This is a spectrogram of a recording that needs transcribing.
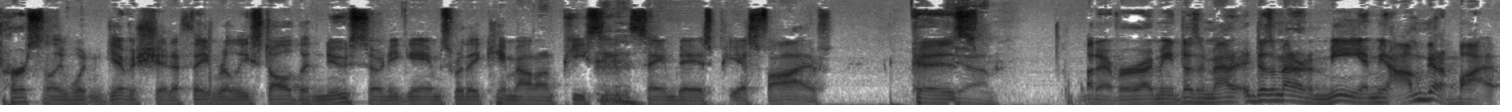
personally wouldn't give a shit if they released all the new Sony games where they came out on PC the same day as PS5 because Yeah. Whatever. I mean, it doesn't matter. It doesn't matter to me. I mean, I'm gonna buy.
